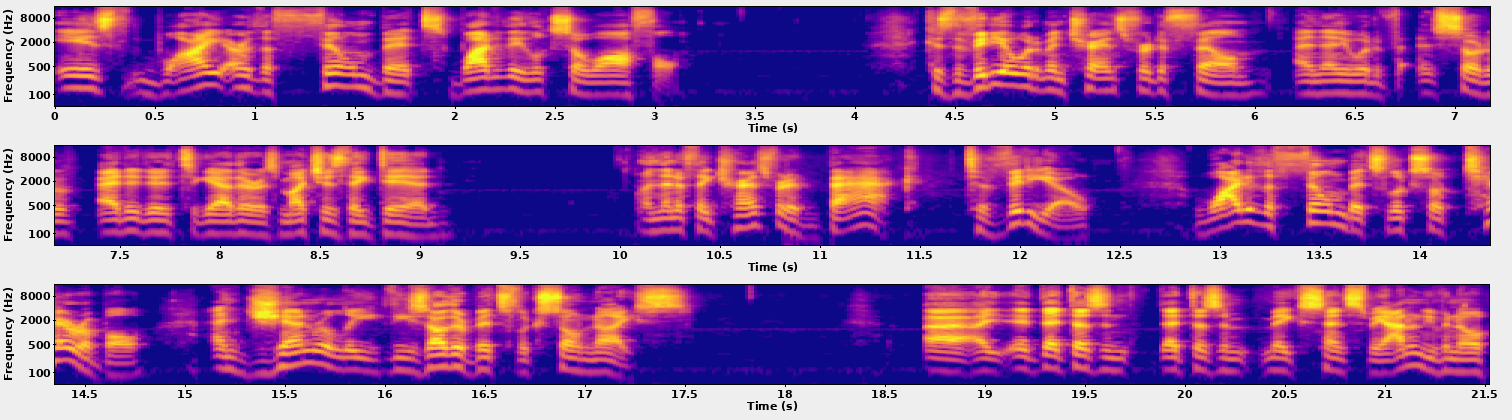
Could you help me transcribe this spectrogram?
is why are the film bits why do they look so awful? Because the video would have been transferred to film, and then they would have sort of edited it together as much as they did, and then if they transferred it back to video, why do the film bits look so terrible, and generally these other bits look so nice? Uh, it, that doesn't that doesn't make sense to me. I don't even know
